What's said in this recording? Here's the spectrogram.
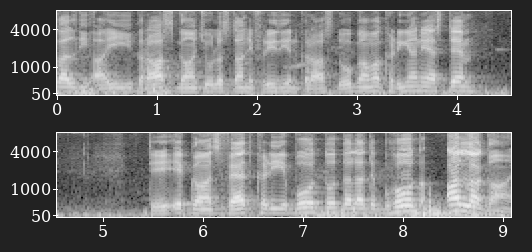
کل دی آئی کراس گاں چولستان افریدین کراس دو گاواں کھڑیاں نے اس ٹائم تے ایک گاں سفید کھڑی ہے بہت دو دلا تے بہت اعلیٰ گاں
